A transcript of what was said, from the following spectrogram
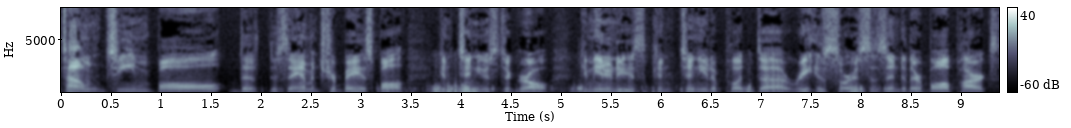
town team ball, this, this amateur baseball continues to grow. Communities continue to put uh, resources into their ballparks,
